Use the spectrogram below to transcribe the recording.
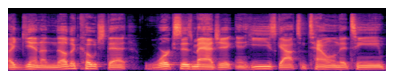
again, another coach that works his magic and he's got some talent on that team.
